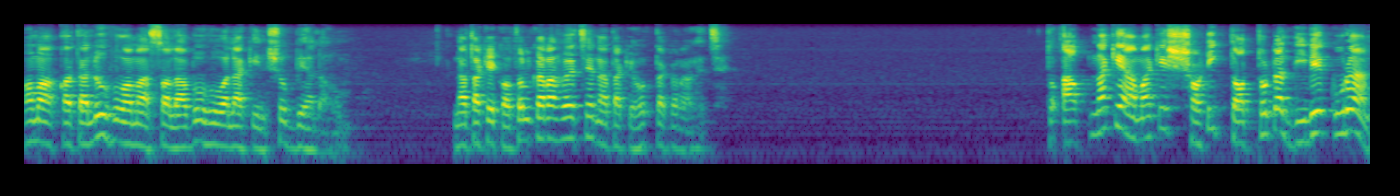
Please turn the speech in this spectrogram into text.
অমা কতালুহু অমা সলাবুহু আলাকিন সুব্বি আলহম না তাকে কতল করা হয়েছে, না তাকে হত্যা করা হয়েছে। তো আপনাকে আমাকে সঠিক তথ্যটা দিবে কোরআন,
